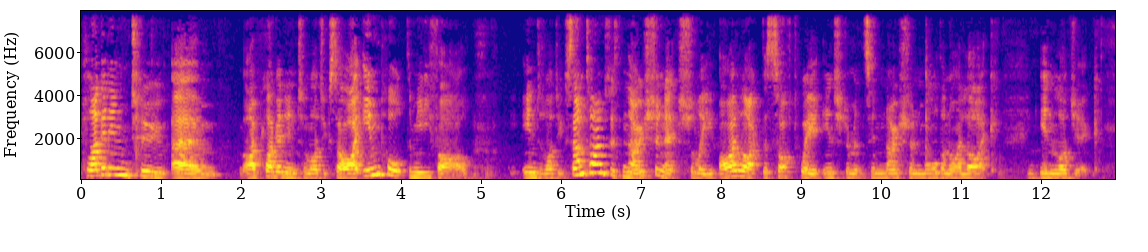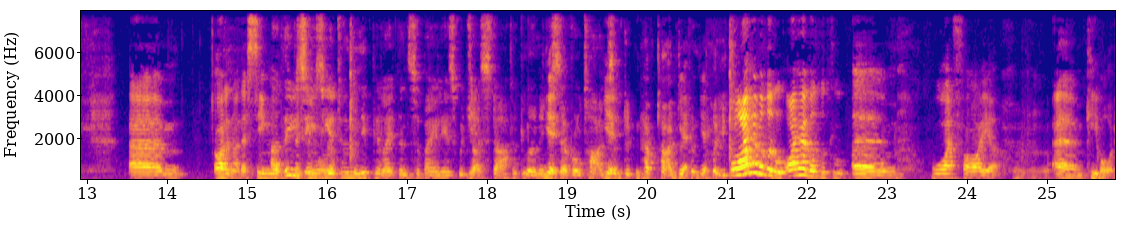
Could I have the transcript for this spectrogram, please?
plug it into. Um, I plug it into Logic, so I import the MIDI file into Logic. Sometimes with Notion, actually, I like the software instruments in Notion more than I like in Logic. Um, I don't know. They seem more. Are these seem more- easier to manipulate than Sibelius, which Yeah. I started learning Yeah. several times Yeah. and didn't have time to complete? Well, I have a little. I have a little um, Wi-Fi uh, um, keyboard,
